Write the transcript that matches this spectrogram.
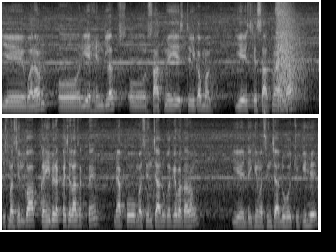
ये वरम और ये हैंड ग्लव्स और साथ में ये स्टील का मग ये इसके साथ में आएगा। इस मशीन को आप कहीं भी रख कर चला सकते हैं। मैं आपको मशीन चालू करके बता रहा हूँ। ये देखिए, मशीन चालू हो चुकी है।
